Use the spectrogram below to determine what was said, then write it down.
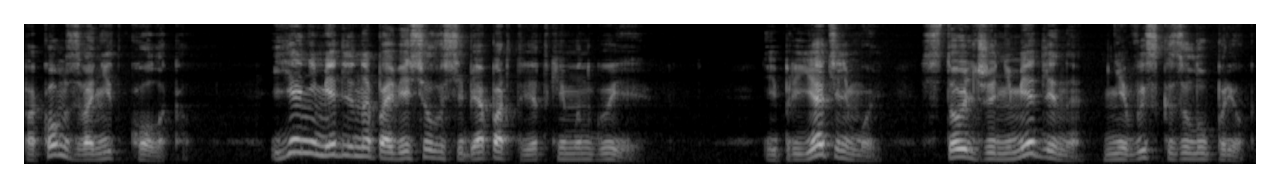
«По ком звонит колокол». И я немедленно повесил у себя портрет Хемингуэя. И приятель мой столь же немедленно мне высказал упрек,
